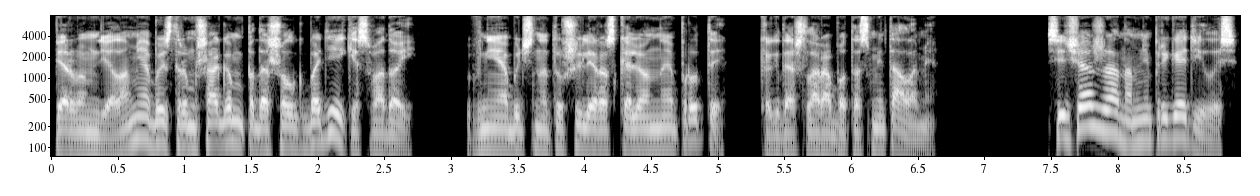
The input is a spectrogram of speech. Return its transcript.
Первым делом я быстрым шагом подошел к бодейке с водой. В ней обычно тушили раскаленные пруты когда шла работа с металлами. Сейчас же она мне пригодилась.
